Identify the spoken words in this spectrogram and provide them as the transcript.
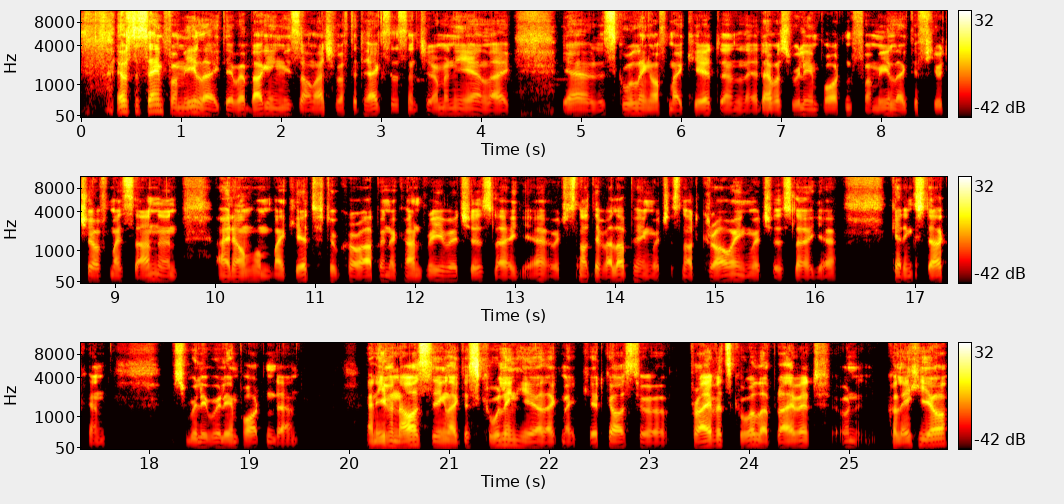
it was the same for me. Like they were bugging me so much with the taxes in Germany and like, yeah, the schooling of my kid, and uh, that was really important for me, like the future of my son. And I don't want my kid to grow up in a country which is like, yeah, which is not developing, which is not growing, which is like, yeah, getting stuck. And it's really, really important then. And even now, seeing like the schooling here, like my kid goes to a private school, a private un- colegio,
